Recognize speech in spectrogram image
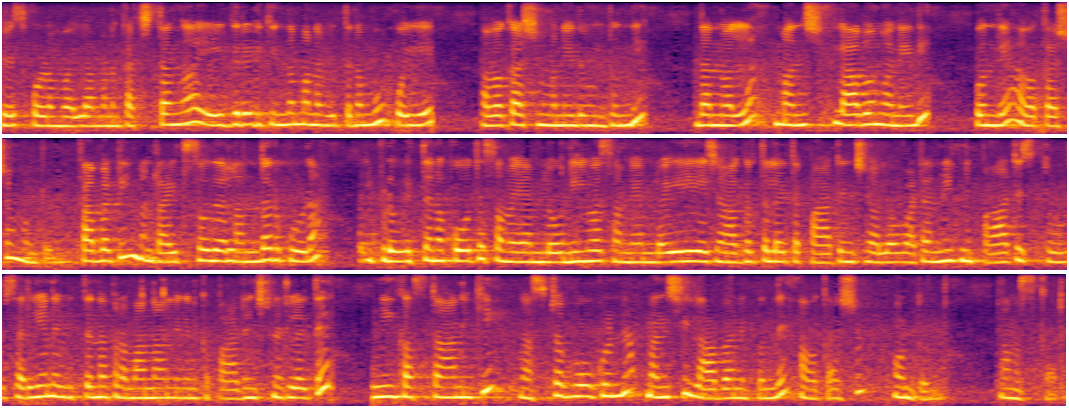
చేసుకోవడం వల్ల మనం ఖచ్చితంగా ఏ గ్రేడ్ కింద మన విత్తనము పోయే అవకాశం అనేది ఉంటుంది. దానివల్ల మంచి లాభం అనేది పొందే అవకాశం ఉంటుంది. కాబట్టి మన రైతు సోదరులందరూ కూడా ఇప్పుడు విత్తన కోత సమయంలో నిల్వ సమయంలో ఏ ఏ జాగ్రత్తలు అయితే పాటించాలో వాటన్నిటిని పాటిస్తూ సరైన విత్తన ప్రమాణాలను కనుక పాటించినట్లయితే మీ కష్టానికి నష్టపోకుండా మంచి లాభాన్ని పొందే అవకాశం ఉంటుంది. నమస్కారం.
